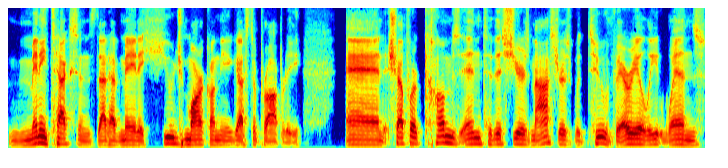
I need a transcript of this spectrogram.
many Texans that have made a huge mark on the Augusta property. And Scheffler comes into this year's Masters with two very elite wins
